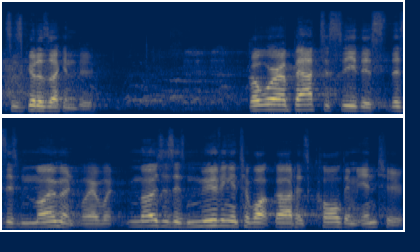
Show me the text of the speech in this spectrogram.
it's as good as I can do. But we're about to see this. There's this moment where Moses is moving into what God has called him into.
